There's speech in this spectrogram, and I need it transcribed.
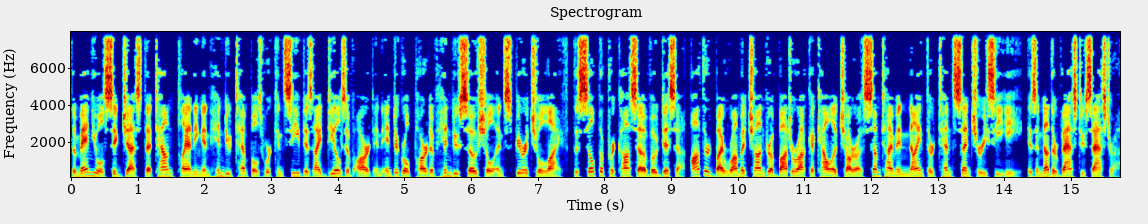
the manuals suggest that town planning and Hindu temples were conceived as ideals of art and integral part of Hindu social and spiritual life. The Silpa Prakasa of Odisha, authored by Ramachandra Bhattaraka Kalachara sometime in 9th or 10th century CE, is another Vastu Sastra.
